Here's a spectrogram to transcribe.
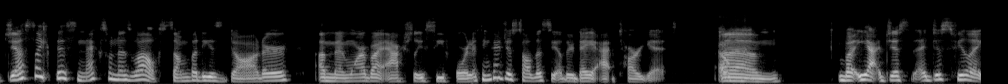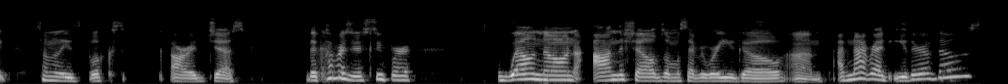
Just like this next one as well. Somebody's daughter, a memoir by Ashley C. Ford. I think I just saw this the other day at Target. Okay. Um but yeah, just I just feel like some of these books are just the covers are super well known on the shelves almost everywhere you go. Um, I've not read either of those,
